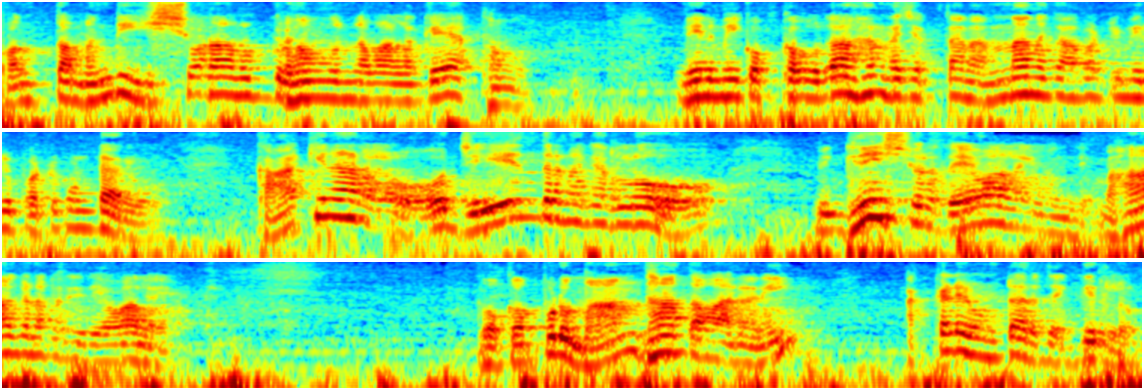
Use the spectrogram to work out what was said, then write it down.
కొంతమంది ఈశ్వరానుగ్రహం ఉన్న వాళ్ళకే అర్థం. నేను మీకు ఒక్క ఉదాహరణ చెప్తాను. అన్నాను కాబట్టి మీరు పట్టుకుంటారు. కాకినాడలో జయేంద్ర నగర్లో విఘ్నేశ్వర దేవాలయం ఉంది మహాగణపతి దేవాలయం. ఒకప్పుడు మాంధాత వారని అక్కడే ఉంటారు దగ్గరలో.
